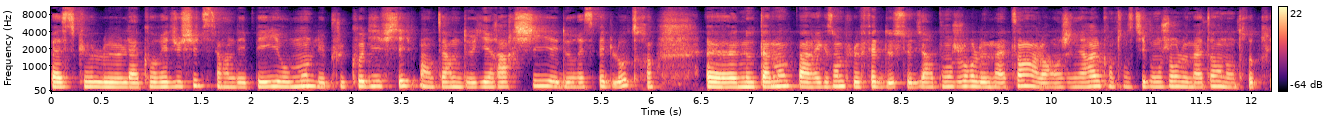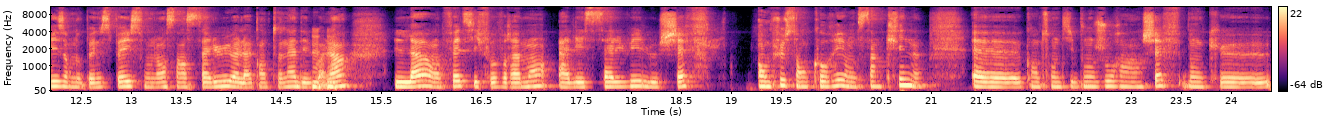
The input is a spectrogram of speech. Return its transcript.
parce que le, la Corée du Sud c'est un des pays au monde les plus codifiés en termes de hiérarchie et de respect de l'autre. Euh, notamment par exemple le fait de se dire bonjour le matin. Alors en général quand on se dit bonjour le matin en entreprise, en open space, on lance un salut à la cantonade et voilà. Là en fait il faut vraiment aller saluer le chef en plus, en Corée, on s'incline euh, quand on dit bonjour à un chef. Donc, euh,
